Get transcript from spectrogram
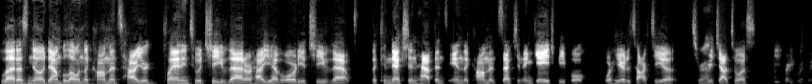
let us know down below in the comments how you're planning to achieve that or how you have already achieved that. The connection happens in the comment section. Engage people. We're here to talk to you. Right. Reach out to us pretty quickly.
